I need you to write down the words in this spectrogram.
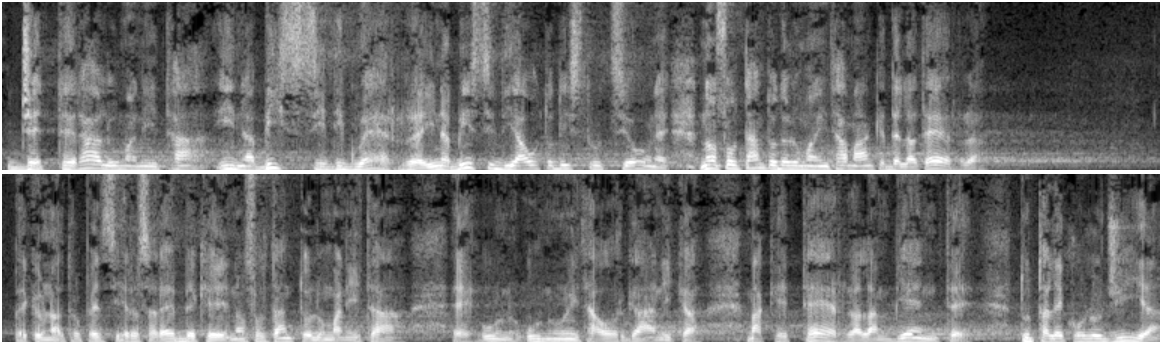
getterà l'umanità in abissi di guerre, in abissi di autodistruzione, non soltanto dell'umanità ma anche della terra. Perché un altro pensiero sarebbe che non soltanto l'umanità è un, un'unità organica, ma che terra, l'ambiente, tutta l'ecologia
